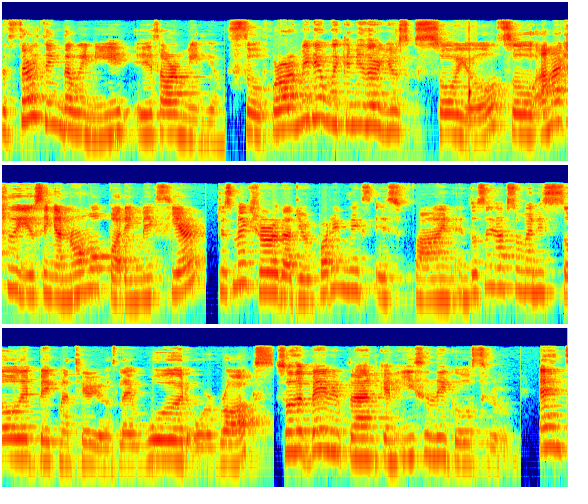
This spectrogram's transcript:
The third thing that we need is our medium. So for our medium, we can either use soil. So I'm actually using a normal potting mix here. Just make sure that your potting mix is fine and doesn't have so many solid big materials like wood or rocks so the baby plant can easily go through. And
